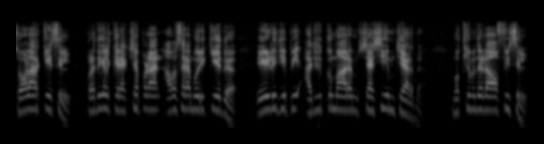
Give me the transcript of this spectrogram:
സോളാർ കേസിൽ പ്രതികൾക്ക് രക്ഷപ്പെടാൻ അവസരമൊരുക്കിയത് A D G P Ajith കുമാറും ശശിയും ചേർന്ന്. മുഖ്യമന്ത്രിയുടെ ഓഫീസിൽ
